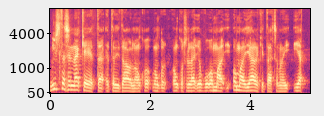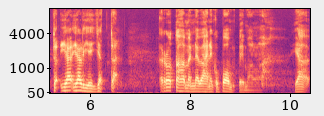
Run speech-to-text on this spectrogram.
Mistä se näkee, että, että niitä on? Onko, onko, onko siellä joku oma, oma jälki tai semmoinen jättö, jä, jäljen jättö? Rottahan menee vähän niin kuin pomppimalla. Ja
